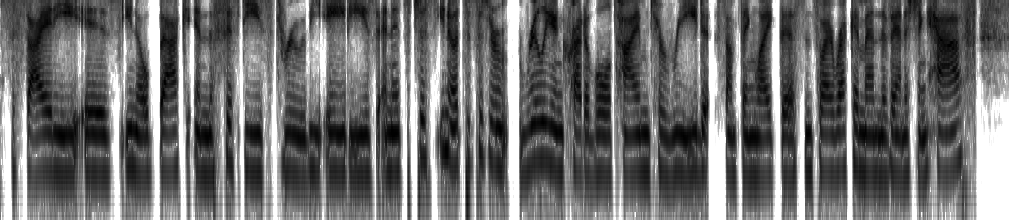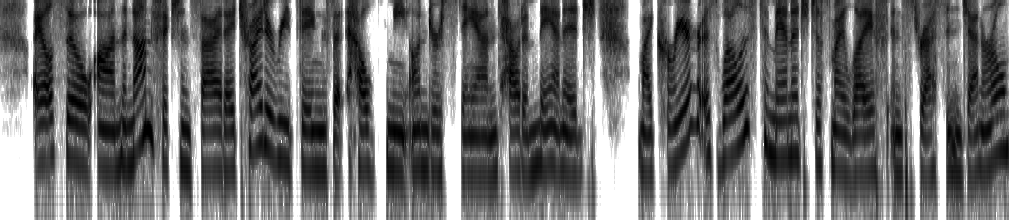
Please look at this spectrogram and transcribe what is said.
society is you know back in the 50s through the 80s and it's just you know it's just a really incredible time to read something like this. And so i recommend the vanishing half I also, on the nonfiction side, I try to read things that help me understand how to manage my career as well as to manage just my life and stress in general.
